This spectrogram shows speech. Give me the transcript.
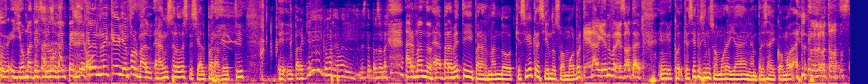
pues, y yo mandé el saludo bien pendejo. El Enrique bien formal. Eh, un saludo especial para Betty. Eh, ¿Y para quién? ¿Cómo se llama el- este personaje? Armando. Eh, para Betty y para Armando, que siga creciendo su amor, porque era bien fresota. Eh, que siga creciendo su amor allá en la empresa de Cómoda. Y luego, luego todos.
